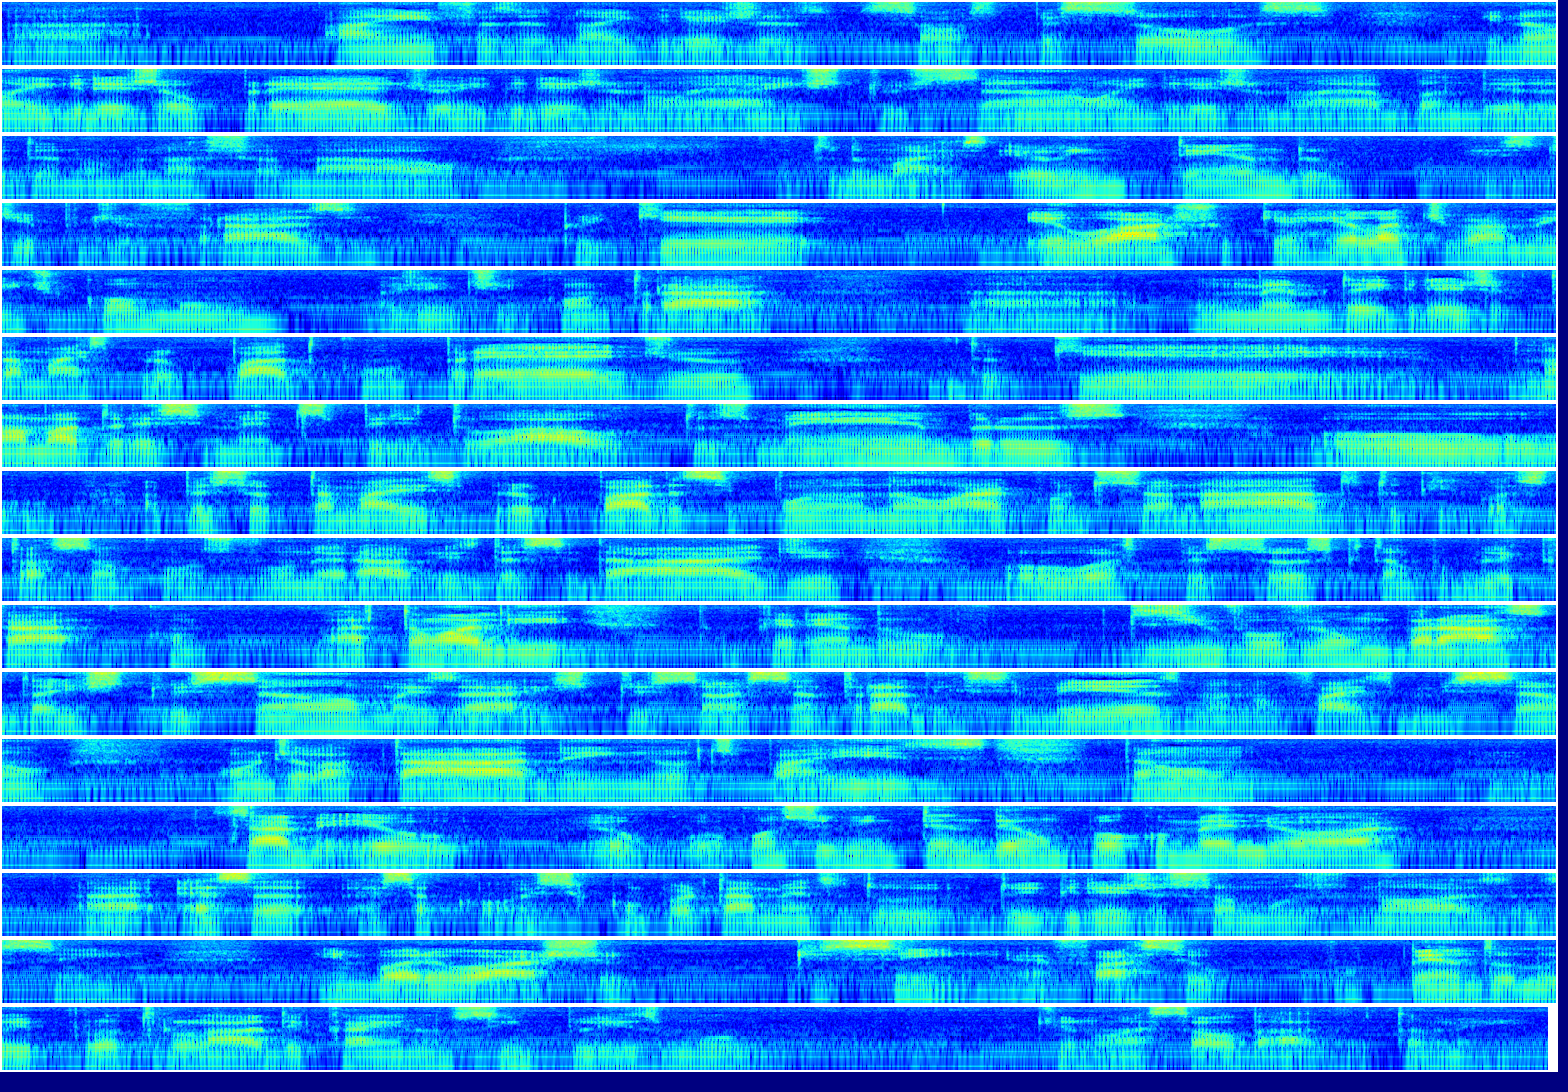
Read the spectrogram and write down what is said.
a, a ênfase na igreja são as pessoas e não a igreja é o prédio, a igreja não é a instituição, a igreja não é a bandeira denominacional e tudo mais. Eu entendo esse tipo de frase porque eu acho que é relativamente comum a gente encontrar uh, um membro da igreja que está mais preocupado com o prédio do que no amadurecimento espiritual dos membros ou a pessoa que está mais preocupada se põe ou não ar condicionado do que com a situação com os vulneráveis da cidade, ou as pessoas que estão publicar, estão ali, estão querendo desenvolver um braço da instituição, mas a instituição é centrada em si mesma, não faz missão onde ela está, nem em outros países. Então, sabe, eu eu, eu consigo entender um pouco melhor uh, essa, essa, esse comportamento do, do Igreja Somos Nós, assim. Embora eu acho que sim, é fácil o pêndulo ir para outro lado e cair num simplismo que não é saudável também.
